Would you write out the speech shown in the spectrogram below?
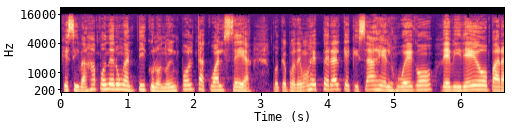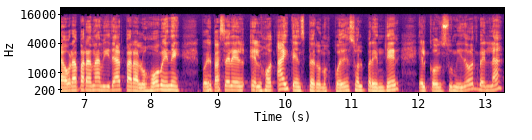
que si vas a poner un artículo, no importa cuál sea, porque podemos esperar que quizás el juego de video para ahora para Navidad, para los jóvenes, pues va a ser el, hot items, pero nos puede sorprender el consumidor, ¿verdad?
